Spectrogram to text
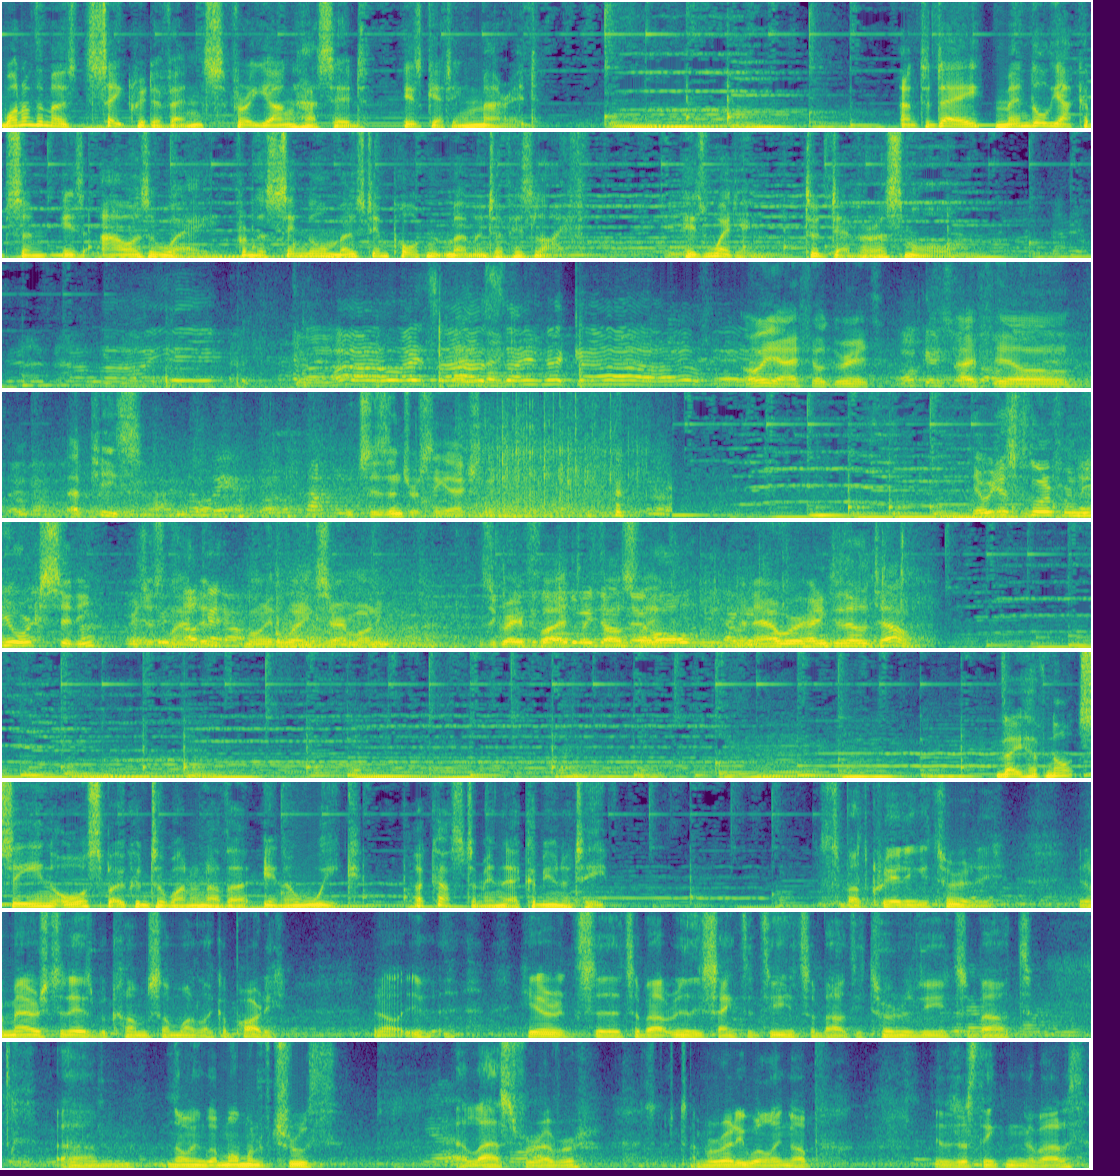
One of the most sacred events for a young Hasid is getting married. And today, Mendel Jakobson is hours away from the single most important moment of his life his wedding to Deborah Small. Oh yeah, I feel great. Okay, so I feel at peace, which is interesting actually. yeah, we just flew in from New York City. We just landed. Morning of the wedding ceremony. It was a great flight. I fell asleep, and now we're heading to the hotel. They have not seen or spoken to one another in a week, a custom in their community. It's about creating eternity. You know, marriage today has become somewhat like a party. You know, here it's uh, it's about really sanctity. It's about eternity. It's about um, knowing the moment of truth that lasts forever. I'm already welling up, you know, just thinking about it.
